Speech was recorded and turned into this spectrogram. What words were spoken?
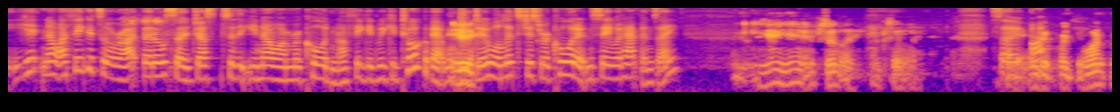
Yeah, no, I think it's all right, but also just so that you know I'm recording, I figured we could talk about what Yeah. we do. Well, let's just record it and see what happens, eh? yeah, yeah, absolutely, absolutely. So Edit what you want.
